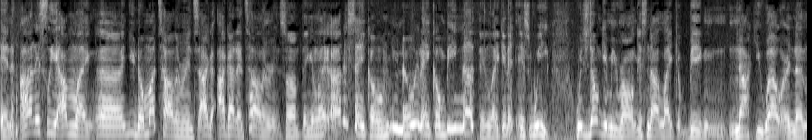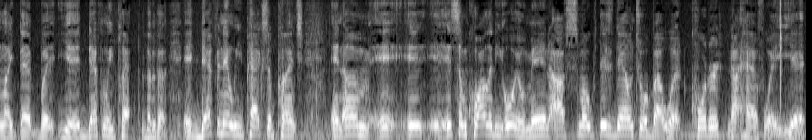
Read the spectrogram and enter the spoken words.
And honestly, I'm like, uh, you know, my tolerance, I, I got a tolerance. So I'm thinking like, oh, this ain't gonna, you know, it ain't gonna be nothing. Like, it, it's weak. Which, don't get me wrong, it's not like a big knock you out or nothing like that. But yeah, it definitely, it definitely packs a punch. And um, it, it, it's some quality oil, man. I've smoked this down to about, what, quarter? Not halfway yet.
